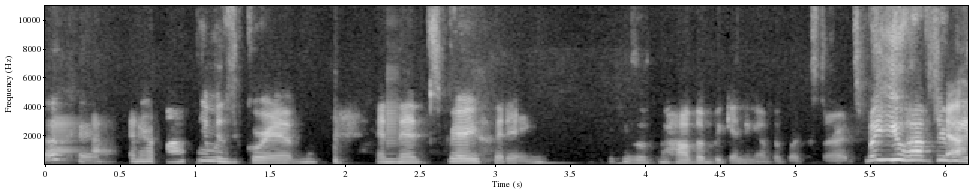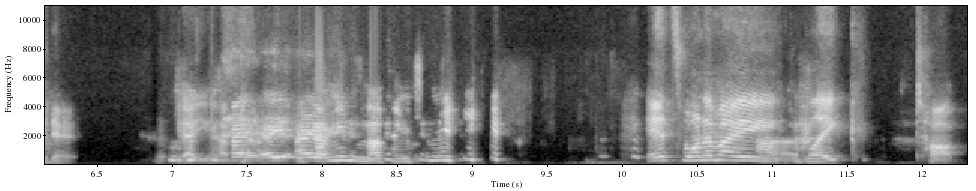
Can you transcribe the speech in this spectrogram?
Okay. And her last name is Grimm, and it's very fitting because of how the beginning of the book starts. But you have to Yeah. read it. Yeah, you have to. I, I, that I, means nothing to me. It's one of my Uh, like top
